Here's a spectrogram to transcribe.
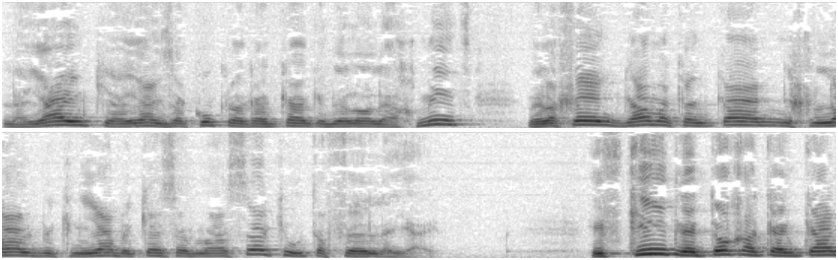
ליין, כי היין זקוק לקנקן כדי לא להחמיץ, ולכן גם הקנקן נכלל בקנייה בכסף מעשר, כי הוא טפל ליין. הפקיד לתוך הקנקן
